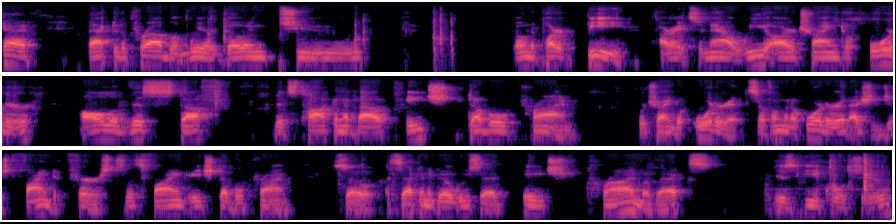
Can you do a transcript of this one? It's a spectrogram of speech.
Okay, back to the problem. We are going to go into part B. All right, so now we are trying to order all of this stuff that's talking about H double prime we're trying to order it. So if I'm going to order it, I should just find it first. So let's find H double prime. So a second ago, we said h prime of x is equal to,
